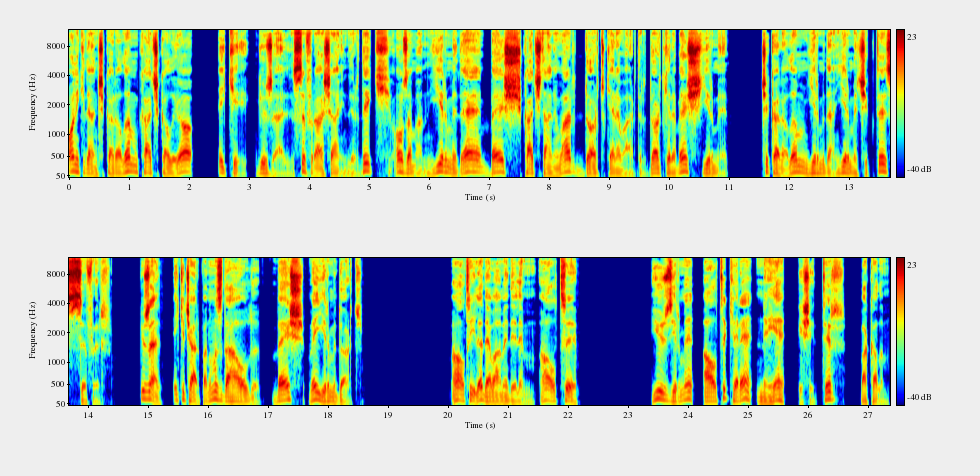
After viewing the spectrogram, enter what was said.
12'den çıkaralım, kaç kalıyor? 2. Güzel. 0'ı aşağı indirdik. O zaman 20'de 5 kaç tane var? 4 kere vardır. 4 kere 5, 20. Çıkaralım, 20'den 20 çıktı, 0. Güzel, iki çarpanımız daha oldu. 5 ve 24. 6 ile devam edelim. 6. 120, 6 kere neye eşittir? Bakalım.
